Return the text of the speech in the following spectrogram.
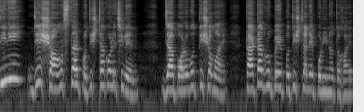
তিনি যে সংস্থার প্রতিষ্ঠা করেছিলেন, যা পরবর্তী সময় টাটা গ্রুপের প্রতিষ্ঠানে পরিণত হয়।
